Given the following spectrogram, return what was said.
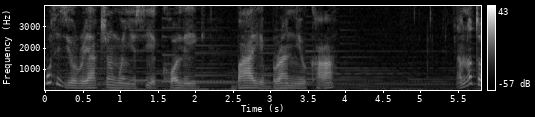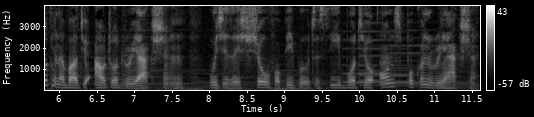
What is your reaction when you see a colleague buy a brand new car? I'm not talking about your outward reaction, which is a show for people to see, but your unspoken reaction.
